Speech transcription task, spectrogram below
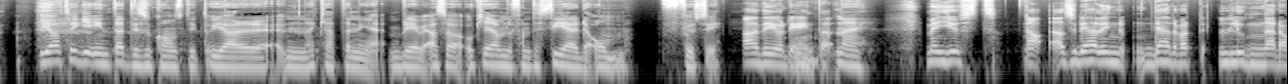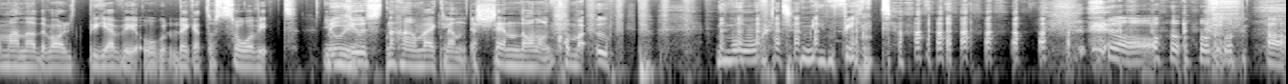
jag tycker inte att det är så konstigt att göra det när katten är bredvid. Alltså, Okej om du fantiserade om Fussi. Ja det gjorde jag inte. Nej. Men just, ja, alltså det, hade, det hade varit lugnare om han hade varit bredvid och legat och sovit. Men Jo, ja. just när han verkligen, jag kände honom komma upp mot min fitta. Ja. Ja.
